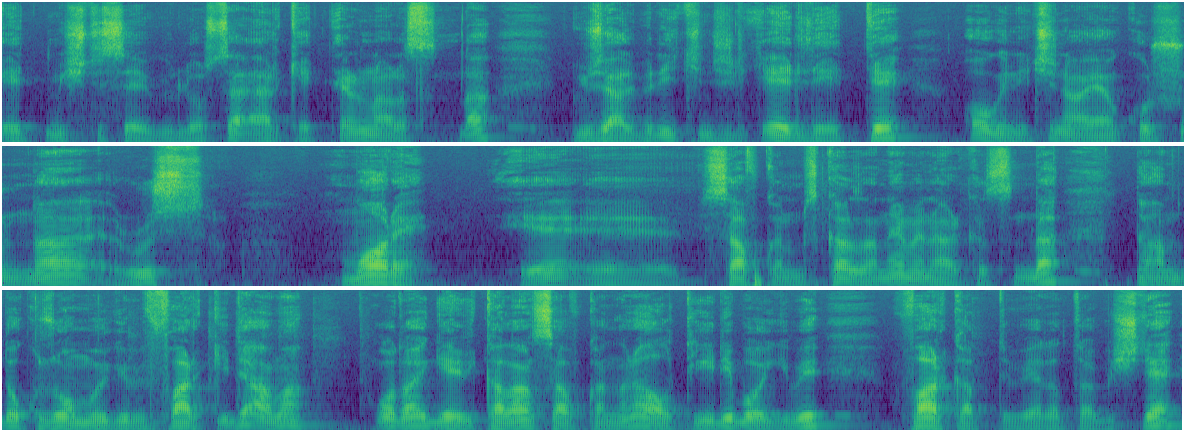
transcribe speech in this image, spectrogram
etmişti sevgili dostlar. Erkeklerin arasında güzel bir ikincilik elde etti. O gün için Ayhan Kurşun'la Rus More diye e, safkanımız kazandı. Hemen arkasında tam 9-10 boy gibi fark idi ama o da geri kalan safkanlara 6-7 boy gibi fark attı Vedat abi işte.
